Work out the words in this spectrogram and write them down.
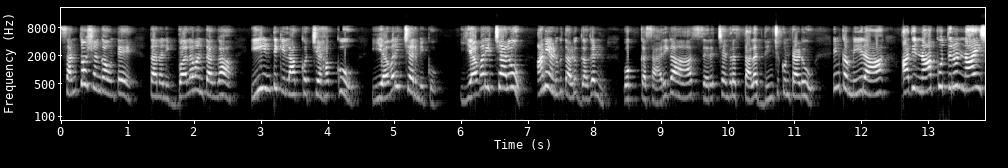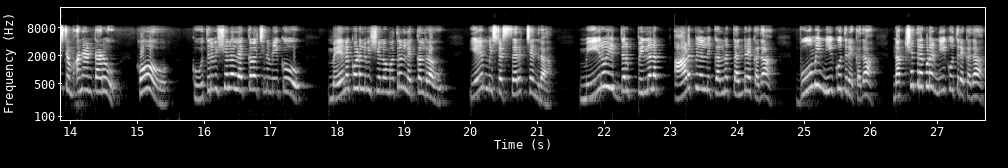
సంతోషంగా ఉంటే తనని బలవంతంగా ఈ ఇంటికి లాక్కొచ్చే హక్కు ఎవరిచ్చారు మీకు? ఎవరిచ్చారు? అని అడుగుతాడు గగన్. ఒక్కసారిగా శరత్చంద్ర తల దించుకుంటాడు. ఇంకా మీరా? అది నా కూతురు నా ఇష్టం అని అంటారు. హో కూతురు విషయంలో లెక్కలు వచ్చిన మీకు మేనకోడల విషయంలో మాత్రం లెక్కలు రావు. ఏం మిస్టర్ శరత్చంద్ర? మీరు ఇద్దరు పిల్లల ఆడపిల్లల్ని కన్న తండ్రే కదా? భూమి నీ కూతురే కదా? నక్షత్ర కూడా నీ కూతురే కదా?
